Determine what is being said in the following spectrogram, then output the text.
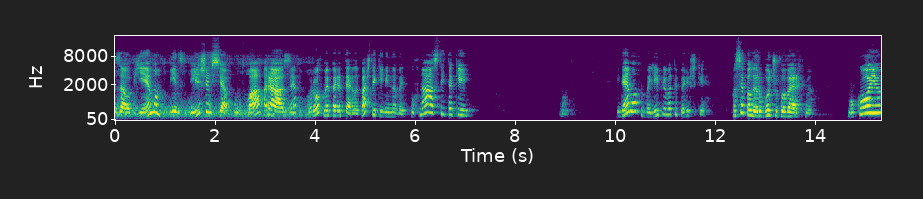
За об'ємом він збільшився у два рази. Горох ми перетерли. Бачите, який він на вид? Пухнастий такий. От. Йдемо виліплювати пиріжки. Посипали робочу поверхню мукою.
